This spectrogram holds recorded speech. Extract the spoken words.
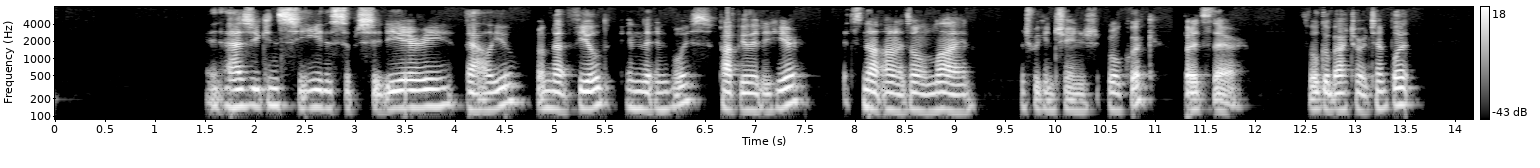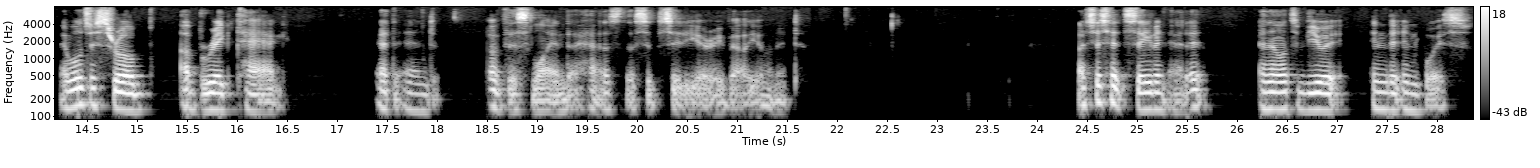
and as you can see the subsidiary value from that field in the invoice populated here, it's not on its own line, which we can change real quick, but it's there. So we'll go back to our template, and we'll just throw a break tag at the end of this line that has the subsidiary value in it. Let's just hit save and edit, and then let's view it in the invoice.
